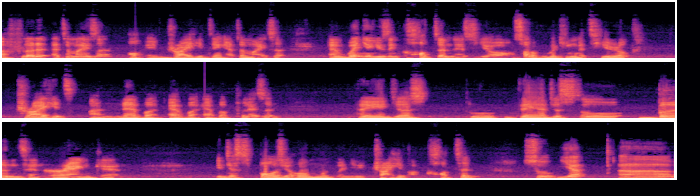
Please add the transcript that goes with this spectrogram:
a flooded atomizer or a dry heating atomizer. And when you're using cotton as your sort of wicking material, dry hits are never, ever, ever pleasant. They just, they are just so burnt and rank and it just spoils your whole mood when you dry it on cotton. So, yep, uh,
